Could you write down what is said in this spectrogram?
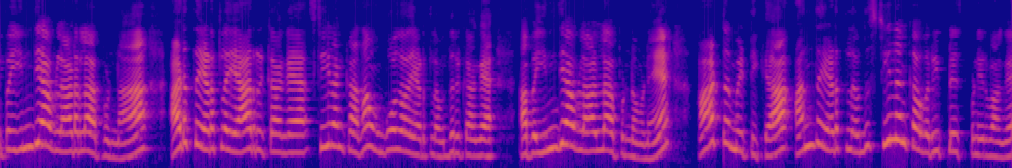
இப்போ இந்தியா விளையாடலை அப்படின்னா அடுத்த இடத்துல யார் இருக்காங்க? ஸ்ரீலங்கா தான் ஒம்போதாவது இடத்துல வந்து இருக்காங்க. அப்போ இந்தியா விளையாடல அப்படின்னோடனே ஆட்டோமேட்டிக்காக அந்த இடத்துல வந்து ஸ்ரீலங்காவை ரீப்ளேஸ் பண்ணிடுவாங்க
